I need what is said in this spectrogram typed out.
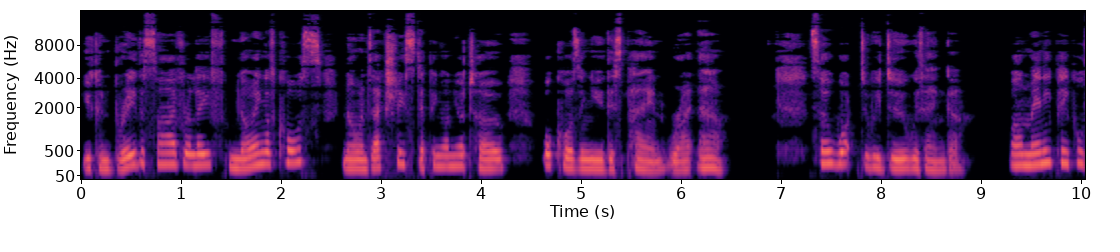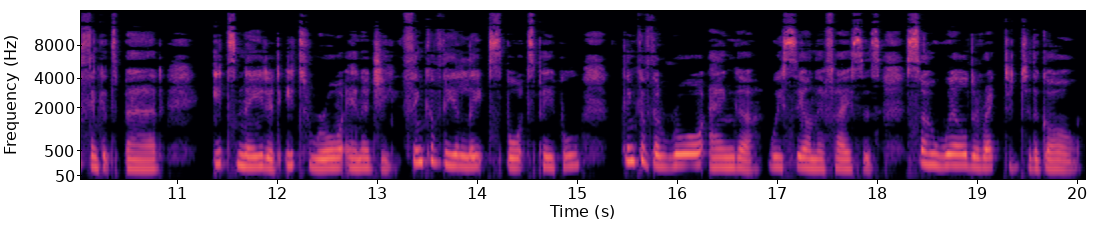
you can breathe a sigh of relief, knowing, of course, no one's actually stepping on your toe or causing you this pain right now. So what do we do with anger? While many people think it's bad, it's needed. It's raw energy. Think of the elite sports people. Think of the raw anger we see on their faces, so well directed to the goal.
